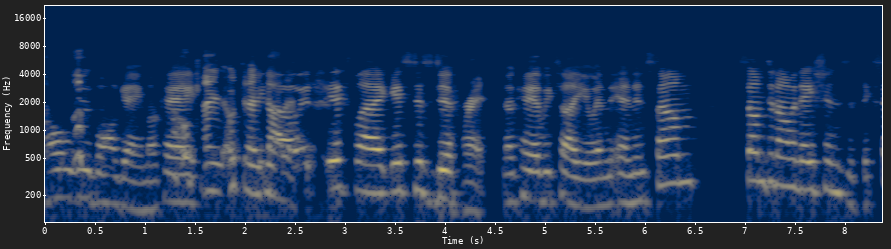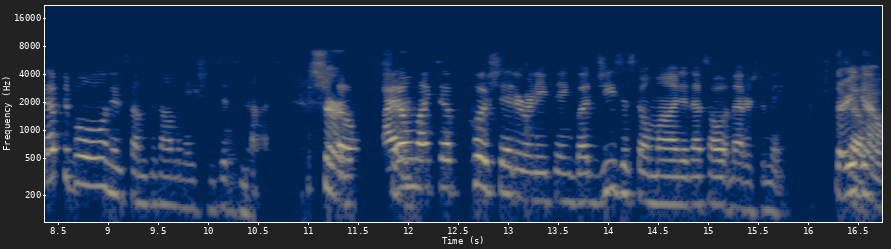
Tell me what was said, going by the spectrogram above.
whole new ball game. Okay. Okay. Okay. You got know, it. It's, it's like it's just different. Okay, let me tell you. And and in some some denominations, it's acceptable, and in some denominations, it's not. Sure. So, Sure. I don't like to push it or anything, but Jesus don't mind, and that's all that matters to me. There you go.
